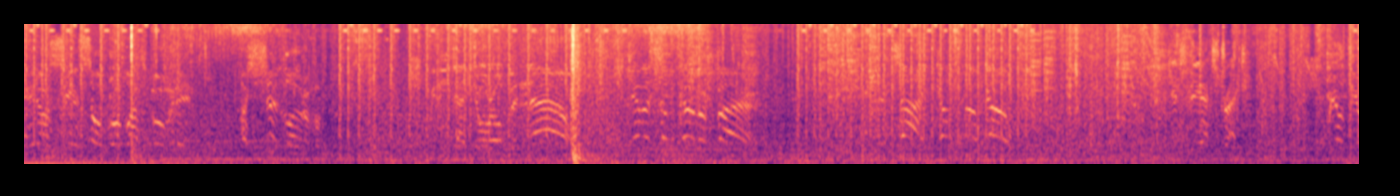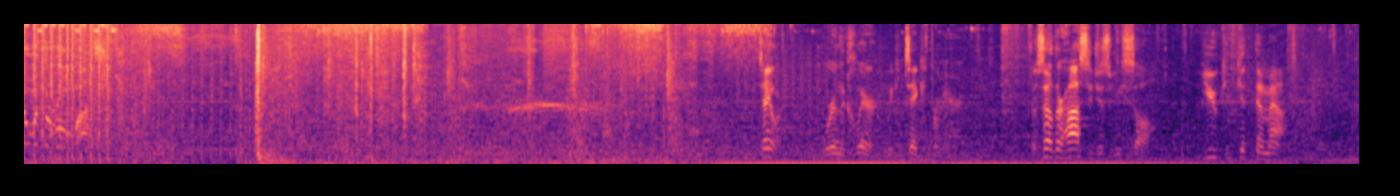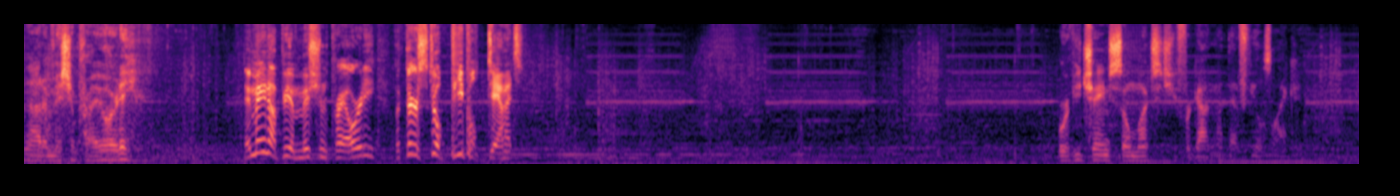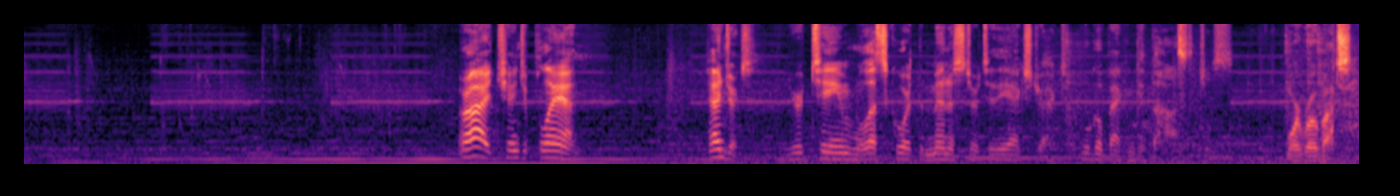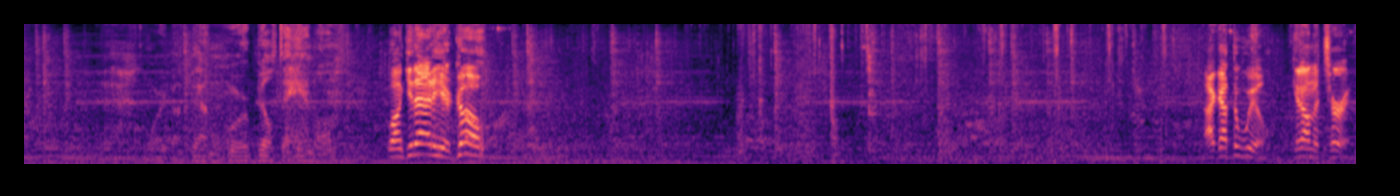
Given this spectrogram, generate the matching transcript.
AOC assault robots moving in. A shitload of them. We need that door open now! Give us some cover fire! Inside! Go, go, go! Get to the extract. We'll deal with the robots. Taylor, we're in the clear. We can take it from here. Those other hostages we saw, you can get them out. Not a mission priority. They may not be a mission priority, but they're still people, damn it! Or have you changed so much that you've forgotten what that feels like? All right, change of plan. Hendricks, your team will escort the minister to the extract. We'll go back and get the hostages. More robots. Them. We're built to handle them. Go on, get out of here. Go! I got the wheel. Get on the turret.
